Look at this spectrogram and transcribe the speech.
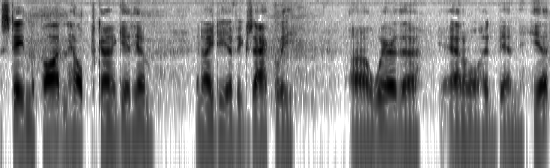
stayed in the pod and helped kind of get him an idea of exactly uh, where the animal had been hit,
